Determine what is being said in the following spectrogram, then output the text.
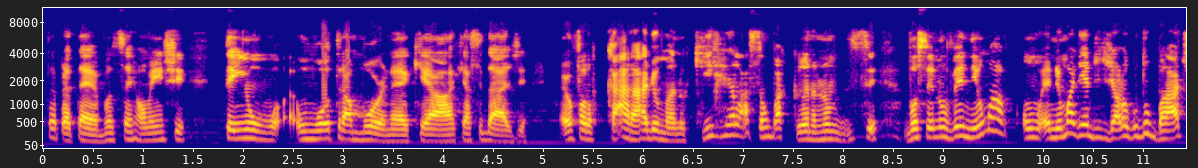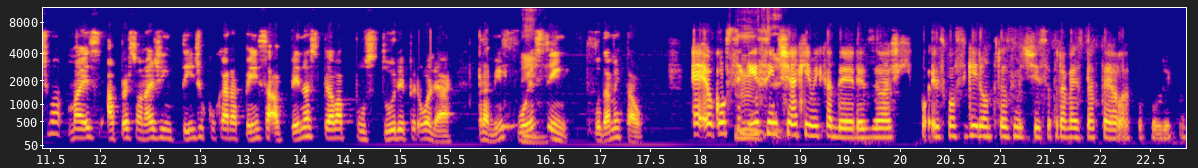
interpreta, é, você realmente tem um, um outro amor, né, que é, a, que é a cidade. Aí eu falo, caralho, mano, que relação bacana. Não, se- você não vê nenhuma, um- nenhuma linha de diálogo do Batman, mas a personagem entende o que o cara pensa apenas pela postura e pelo olhar. Pra mim foi, Sim. assim, fundamental. É, eu consegui Hum. sentir a química deles. Eu acho que eles conseguiram transmitir isso através da tela pro público.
